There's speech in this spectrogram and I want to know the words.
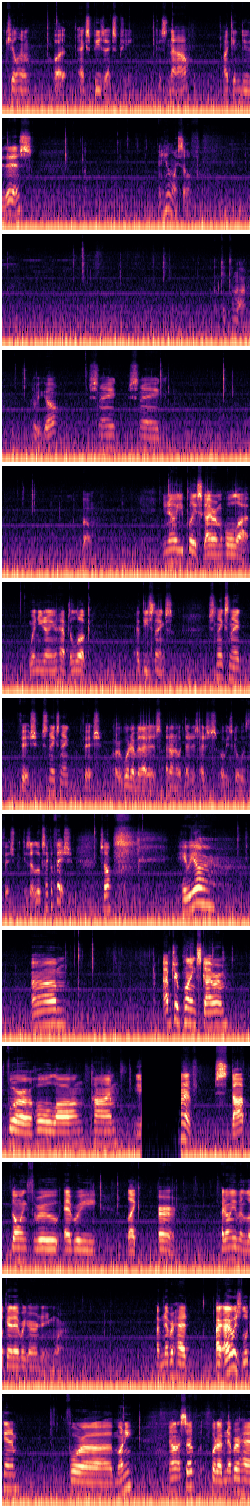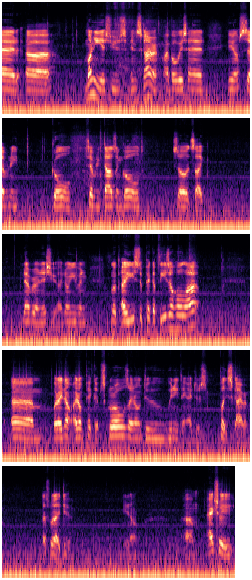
kill him, but XP is XP. Because now I can do this and heal myself. Okay, come on. There we go. Snake, snake. Boom. You know you play Skyrim a whole lot when you don't even have to look at these things. Snake, snake, fish. Snake, snake, fish. Or whatever that is. I don't know what that is. I just always go with fish because it looks like a fish. So, here we are. Um, after playing Skyrim for a whole long time, you kind of stop going through every, like, urn. I don't even look at every urn anymore. I've never had. I, I always look at them for uh, money and all that stuff, but I've never had uh, money issues in Skyrim. I've always had, you know, 70 gold, 70,000 gold. So it's like never an issue. I don't even look. I used to pick up these a whole lot, um, but I don't. I don't pick up scrolls. I don't do anything. I just play Skyrim. That's what I do. You know. Um, actually,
